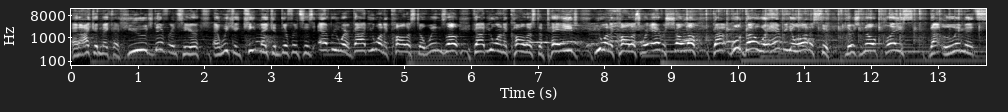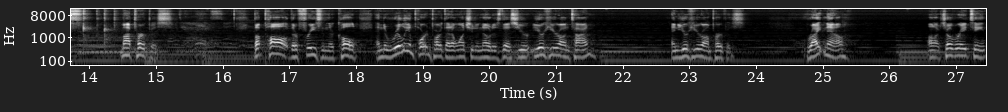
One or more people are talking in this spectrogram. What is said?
And I can make a huge difference here, and we can keep making differences everywhere. God, you want to call us to Winslow. God, you want to call us to Page. You want to call us wherever, Show Low. God, we'll go wherever you want us to. There's no place that limits my purpose. But Paul, they're freezing, they're cold. And the really important part that I want you to note is this you're, you're here on time and you're here on purpose. Right now, on October 18th,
